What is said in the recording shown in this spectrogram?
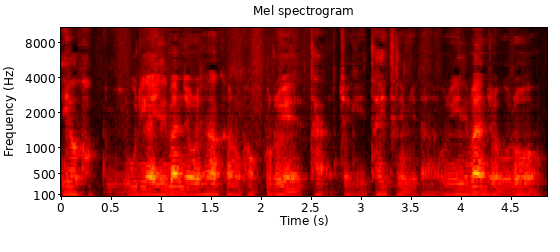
이거 거, 우리가 일반적으로 생각하는 거꾸로의 타, 저기 타이틀입니다. 우리 일반적으로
